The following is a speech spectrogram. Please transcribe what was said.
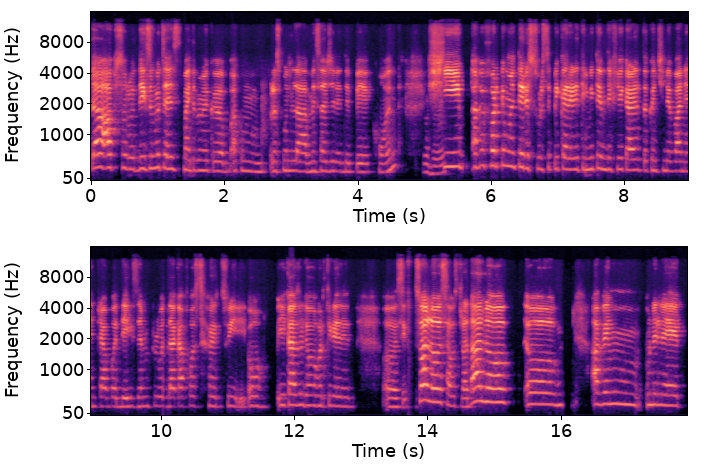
Uh, da, absolut. De exemplu, ți-am zis mai devreme că acum răspund la mesajele de pe cont uh-huh. și avem foarte multe resurse pe care le trimitem de fiecare dată când cineva ne întreabă, de exemplu, dacă a fost hărțui, oh, e cazul de o hărțuire uh, sexuală sau stradală. Uh, avem unele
